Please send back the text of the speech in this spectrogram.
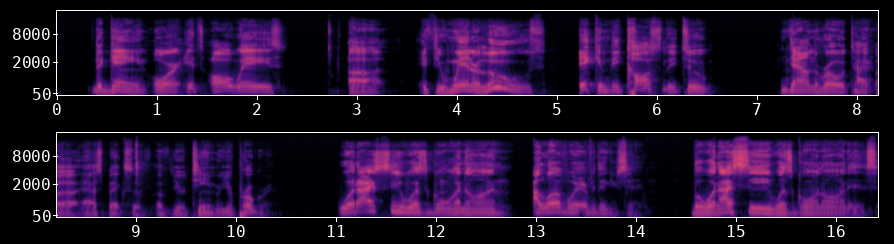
the game, or it's always uh if you win or lose, it can be costly to down the road type uh, aspects of, of your team or your program. what I see what's going on, I love what everything you said. But what I see what's going on is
